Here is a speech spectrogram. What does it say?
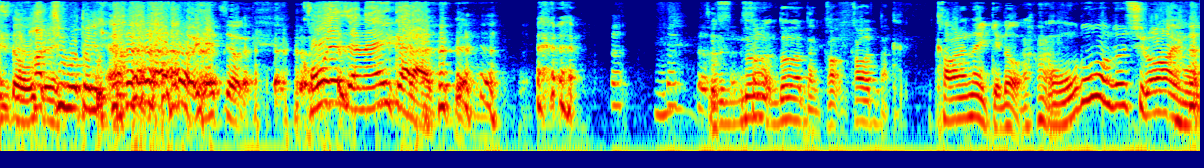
父と僕発注元に 親父と、これじゃないからって。それどうどうなったん？か変わった？ん変わらないけど、おど知らないもん。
